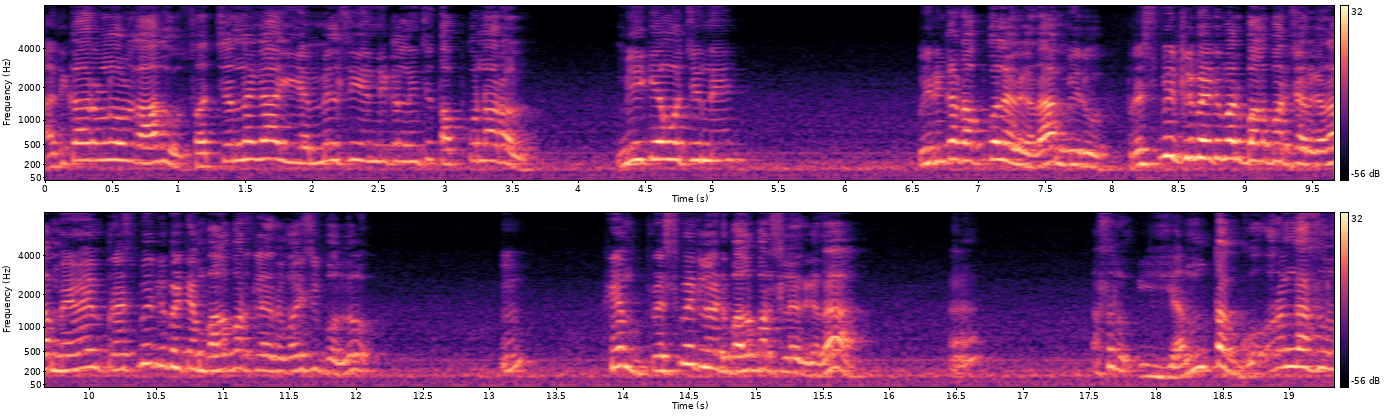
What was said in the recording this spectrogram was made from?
అధికారంలో కాదు. స్వచ్ఛందంగా ఈ ఎమ్మెల్సీ ఎన్నికల నుంచి తప్పుకున్నారు వాళ్ళు. మీకేమొచ్చింది? మీరు ఇంకా తప్పుకోలేదు కదా? మీరు ప్రెస్ మీట్లు పెట్టి మరి బలపరిచారు కదా? మేమేం ప్రెస్ మీట్లు పెట్టాం బలపరచలేదు వైసీపీ వాళ్ళు? ఏం ప్రెస్ మీట్లు పెట్టి బలపరచలేదు కదా? అసలు ఎంత ఘోరంగా అసలు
